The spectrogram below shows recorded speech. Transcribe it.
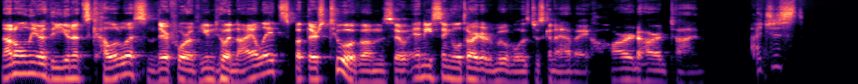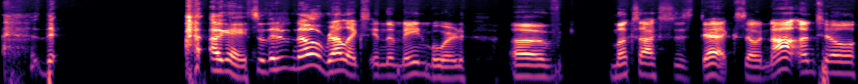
Not only are the units colorless and therefore immune to annihilates, but there's two of them, so any single target removal is just going to have a hard, hard time. I just the, okay. So there's no relics in the main board of Muxosk's deck. So not until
